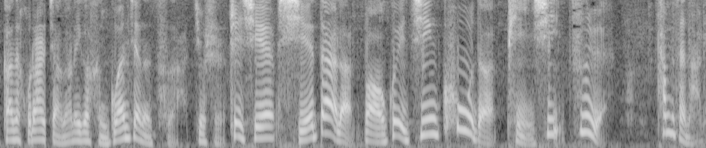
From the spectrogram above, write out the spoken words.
刚才胡老师讲到了一个很关键的词啊，就是这些携带了宝贵基因库的品系资源，他们在哪里？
